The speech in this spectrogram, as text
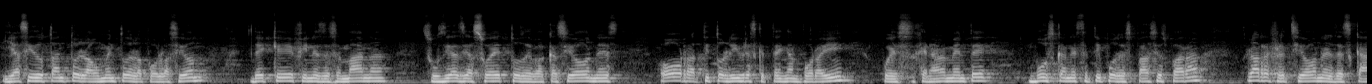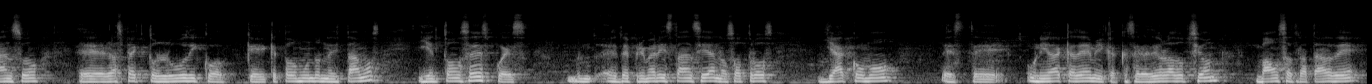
Y ha sido tanto el aumento de la población de que fines de semana, sus días de asueto, de vacaciones o ratitos libres que tengan por ahí, pues generalmente buscan este tipo de espacios para la reflexión, el descanso, el aspecto lúdico que, que todo el mundo necesitamos. Y entonces pues de primera instancia nosotros ya como este, unidad académica que se le dio la adopción, vamos a tratar de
